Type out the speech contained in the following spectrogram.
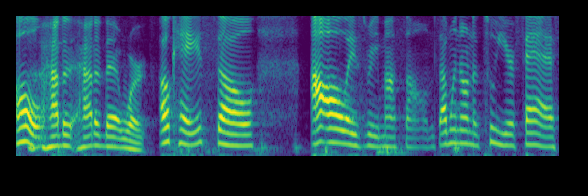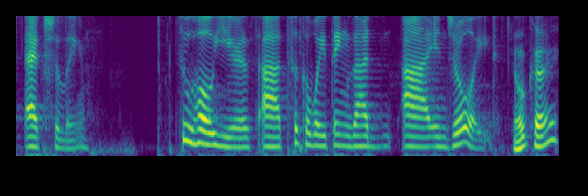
Oh, how did how did that work? Okay, so I always read my Psalms. I went on a two year fast actually. Two whole years. I took away things I I enjoyed. Okay,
